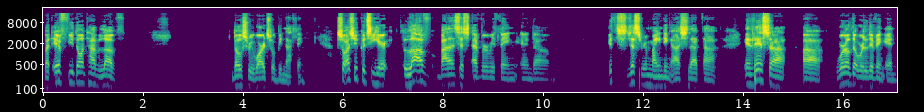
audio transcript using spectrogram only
But if you don't have love, those rewards will be nothing. So as you could see here, love balances everything and um, it's just reminding us that uh, in this uh, uh, world that we're living in,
